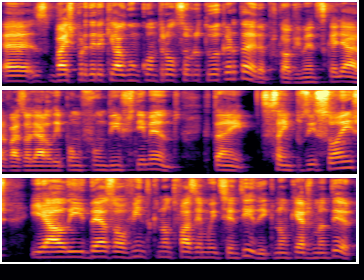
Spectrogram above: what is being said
uh, vais perder aqui algum controle sobre a tua carteira, porque obviamente se calhar vais olhar ali para um fundo de investimento que tem 100 posições e há ali 10 ou 20 que não te fazem muito sentido e que não queres manter.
